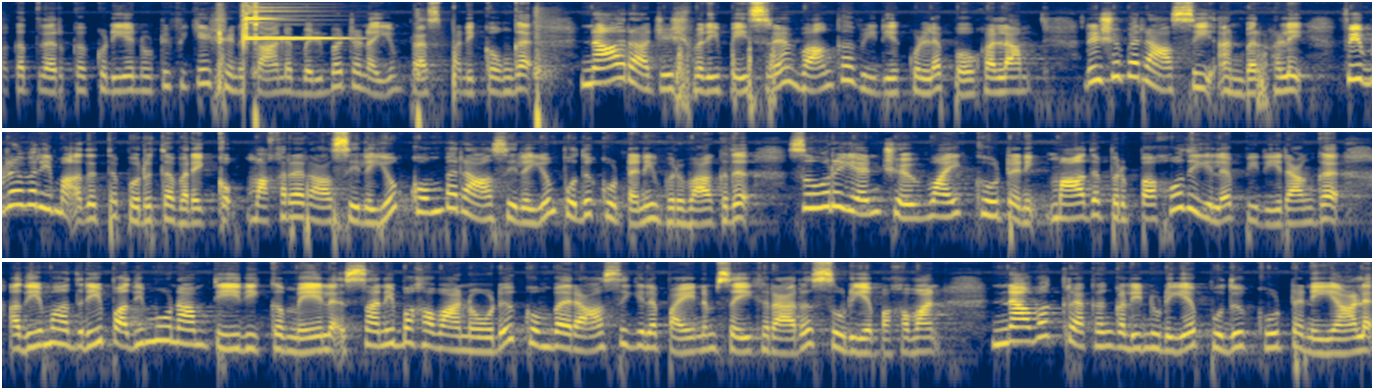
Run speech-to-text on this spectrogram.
பக்கத்தில் இருக்கக்கூடிய நோட்டிஃபிகேஷனுக்கான பெல் பட்டனையும் ப்ரெஸ் பண்ணிக்கோங்க. நான் ராஜேஸ்வரி பேசுகிறேன் வாங்க வீடியோக்குள்ளே போகலாம். ரிஷப ராசி அன்பர்களே பிப்ரவரி மாதத்தை பொறுத்த வரைக்கும் மகர ராசிலையும் கும்ப ராசிலையும் புது கூட்டணி உருவாகுது. சூரியன் செவ்வாய் கூட்டணி மாத பிற்பகுதியில் பிரிகிறாங்க அதே மாதிரி பதிமூணாம் தேதிக்கு மேலே சனி பகவானோடு கும்ப ராசியில் பயணம் செய்கிறாரு சூரிய பகவான். நவக்கிரகங்களினுடைய புது கூட்டணியால்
